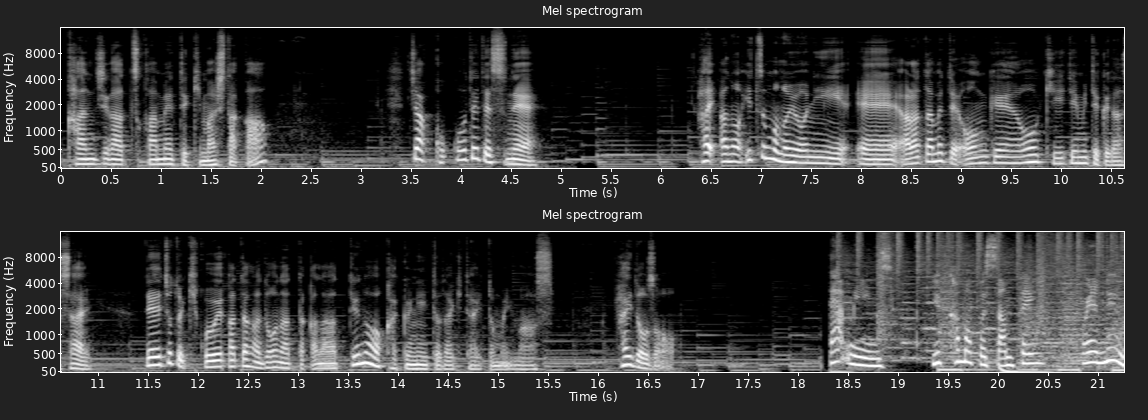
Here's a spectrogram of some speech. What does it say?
う感じがつかめてきましたか？じゃあここでですねはいあのいつものように、えー、改めて音源を聞いてみてください。でちょっと聞こえ方がどうなったかなっていうのを確認いただきたいと思います。はいどうぞ。That means you've come up with something brand new.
